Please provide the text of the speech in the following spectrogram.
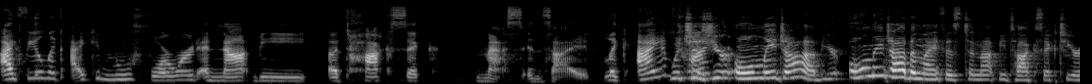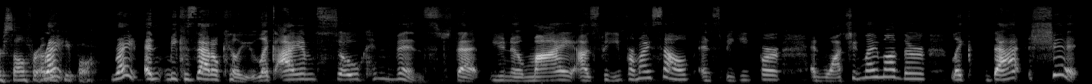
i feel like i can move forward and not be a toxic mess inside. Like I am Which is your to- only job. Your only job in life is to not be toxic to yourself or other Right. people. right and because that'll kill you like i am so convinced that you know my i'm speaking for myself and speaking for and watching my mother like that shit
